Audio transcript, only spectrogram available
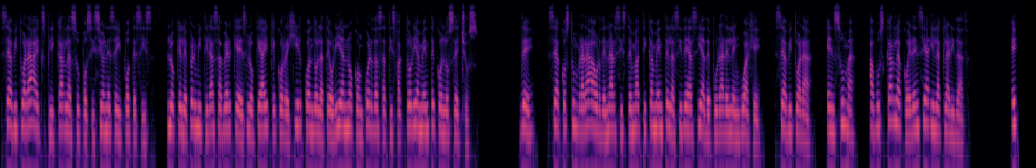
Se habituará a explicar las suposiciones e hipótesis, lo que le permitirá saber qué es lo que hay que corregir cuando la teoría no concuerda satisfactoriamente con los hechos. D. Se acostumbrará a ordenar sistemáticamente las ideas y a depurar el lenguaje, se habituará, en suma, a buscar la coherencia y la claridad. E.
